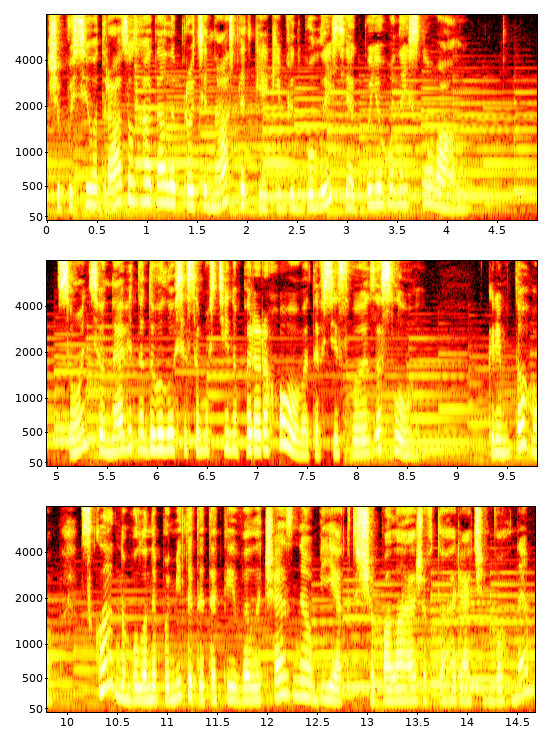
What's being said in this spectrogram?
щоб усі одразу згадали про ті наслідки, які б відбулися, якби його не існувало. Сонцю навіть не довелося самостійно перераховувати всі свої заслуги. Крім того, складно було не помітити такий величезний об'єкт, що палає жовтогарячим вогнем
